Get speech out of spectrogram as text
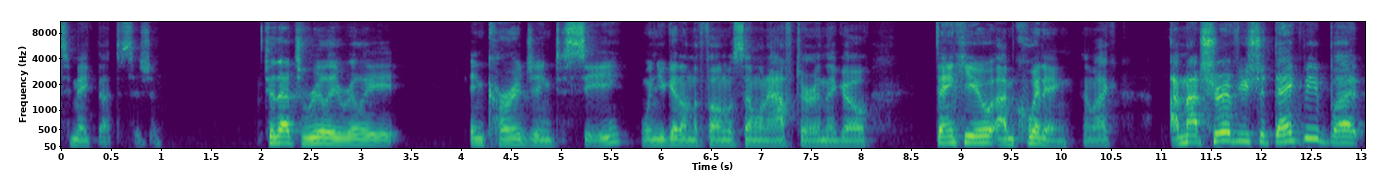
to make that decision. So that's really, really encouraging to see when you get on the phone with someone after and they go, Thank you, I'm quitting. I'm like, I'm not sure if you should thank me, but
